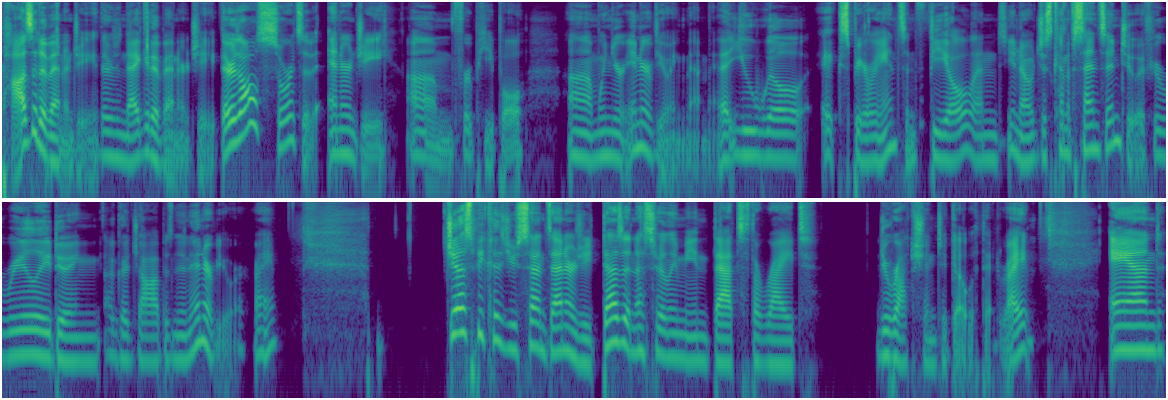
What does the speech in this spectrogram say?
positive energy, there's negative energy, there's all sorts of energy um, for people. Um, when you're interviewing them that you will experience and feel and you know just kind of sense into if you're really doing a good job as an interviewer right just because you sense energy doesn't necessarily mean that's the right direction to go with it, right? And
